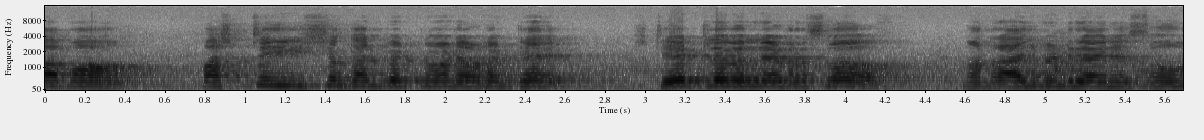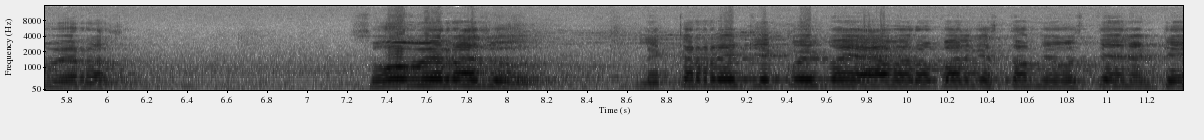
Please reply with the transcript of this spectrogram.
పాపం ఫస్ట్ ఈ విషయం కనిపెట్టిన వాడు ఎవడంటే స్టేట్ లెవెల్ లీడర్స్లో మన రాజమండ్రి ఆయన సోము వీర్రాజు. సో వీర్రాజు లిక్కర్ రేట్లు ఎక్కువైపోయి యాభై రూపాయలకి ఇస్తాం మేము వస్తే అని అంటే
